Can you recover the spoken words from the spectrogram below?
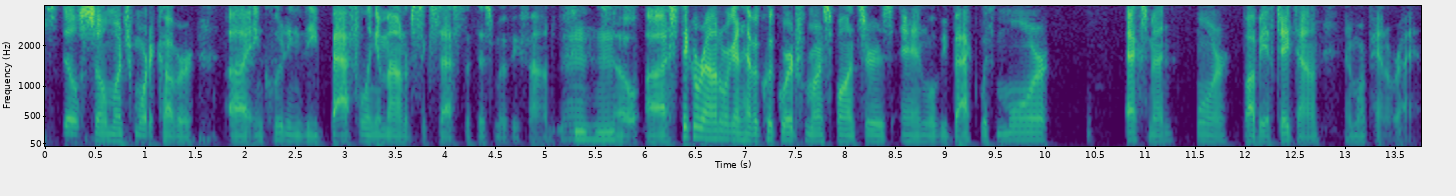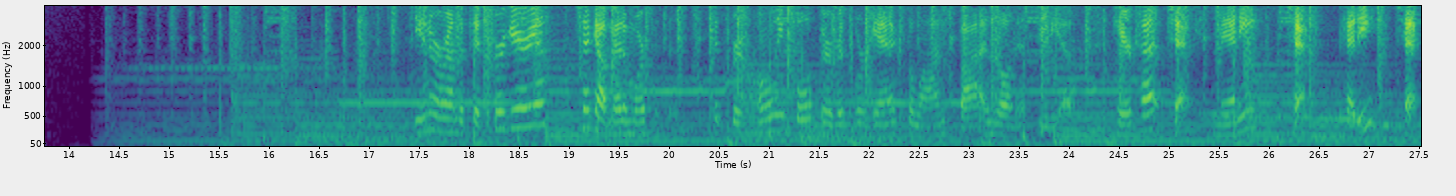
still so much more to cover, uh, including the baffling amount of success that this movie found. Mhm. So uh, stick around. We're gonna have a quick word from our sponsors, and we'll be back with more X Men, more Bobby F. J. Town, and more Panel Riot. In or around the Pittsburgh area? Check out Metamorphosis, Pittsburgh's only full service organic salon, spa, and wellness studio. Haircut? Check. Manny? Check. Petty? Check.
